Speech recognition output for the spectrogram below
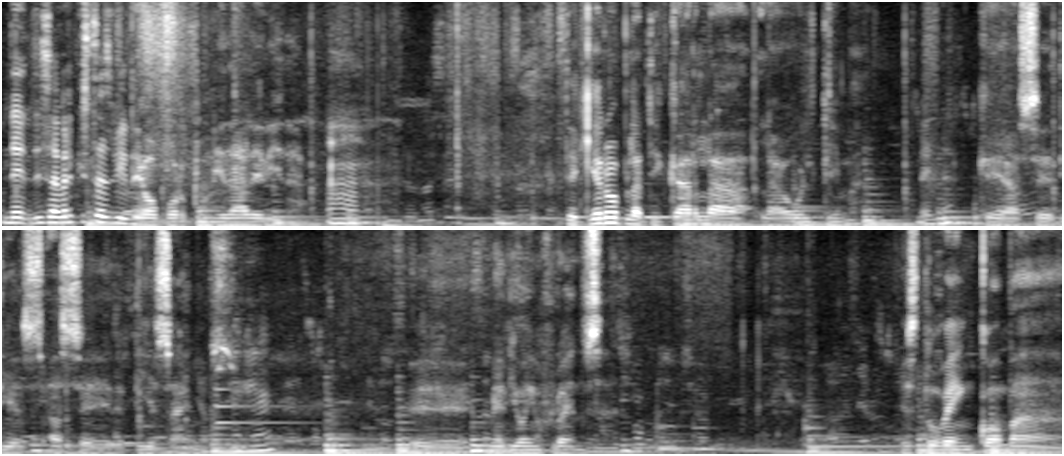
De, de saber que estás vivo. de oportunidad de vida. Ajá. Te quiero platicar la, la última, Venga. que hace 10 hace 10 años eh, me dio influenza. Estuve en coma,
